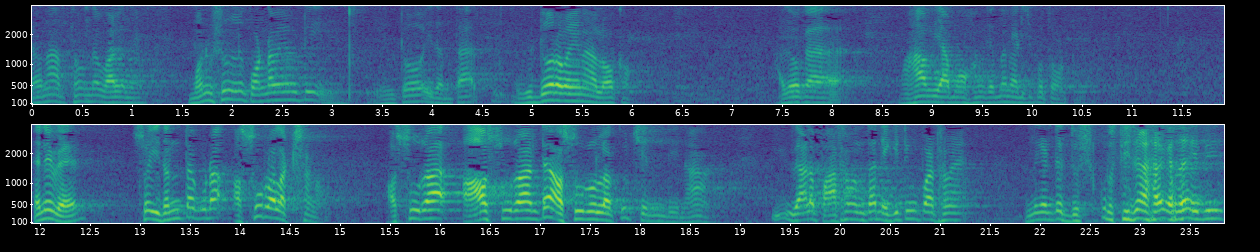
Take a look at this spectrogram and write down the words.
ఏమైనా అర్థం ఉందా వాళ్ళని? మనుషుల్ని కొండం ఏమిటి? ఏమిటో ఇదంతా విడ్డూరమైన లోకం. అదొక మహావ్యామోహం కింద నడిచిపోతూ ఉంటుంది. ఎనీవే సో ఇదంతా కూడా అసుర లక్షణం. అసుర ఆసుర అంటే అసురులకు చెందిన. ఈవేళ పాఠం అంతా నెగిటివ్ పాఠమే. ఎందుకంటే దుష్కృతిన కదా ఇది.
